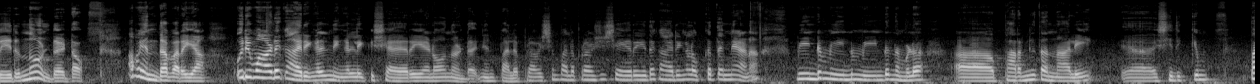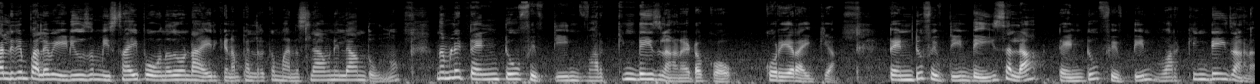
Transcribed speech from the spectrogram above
വരുന്നുണ്ട് കേട്ടോ. അപ്പോൾ എന്താ പറയുക ഒരുപാട് കാര്യങ്ങൾ നിങ്ങളിലേക്ക് ഷെയർ ചെയ്യണമെന്നുണ്ട്. ഞാൻ പല പ്രാവശ്യം പല പ്രാവശ്യം ഷെയർ ചെയ്ത കാര്യങ്ങളൊക്കെ തന്നെയാണ്. വീണ്ടും വീണ്ടും വീണ്ടും നമ്മൾ പറഞ്ഞു തന്നാലേ ശരിക്കും പലരും പല വീഡിയോസും മിസ്സായി പോകുന്നത് കൊണ്ടായിരിക്കണം പലർക്കും മനസ്സിലാവണില്ല എന്ന് തോന്നുന്നു. നമ്മൾ ടെൻ ടു ഫിഫ്റ്റീൻ വർക്കിംഗ് ഡേയ്സിലാണ് കേട്ടോ കൊറിയർ അയക്കുക ടെൻ ടു ഫിഫ്റ്റീൻ ഡേയ്സ് അല്ല ten to fifteen working days ആണ്.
